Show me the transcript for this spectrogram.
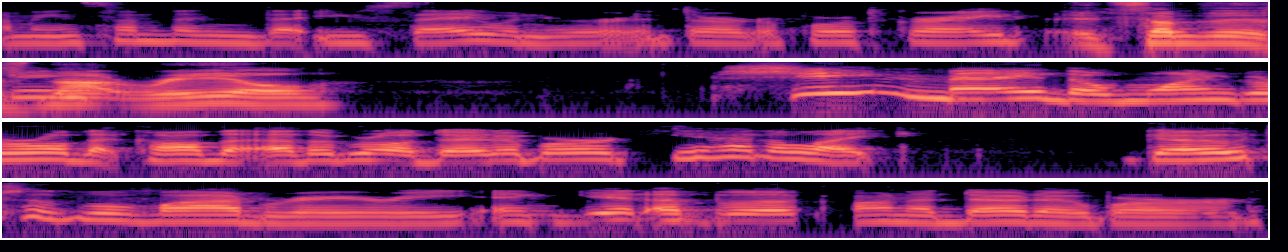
I mean, something that you say when you're in third or fourth grade. It's something that's She- not real. She made the one girl that called the other girl a dodo bird, she had to like go to the library and get a book on a dodo bird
